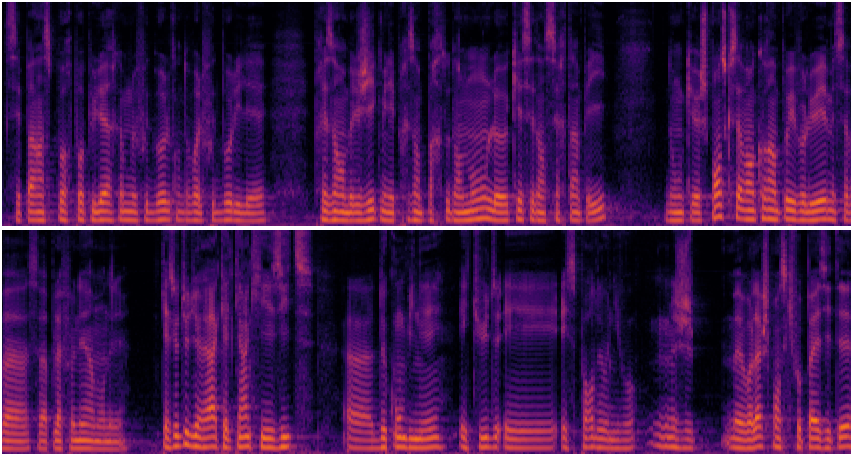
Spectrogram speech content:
C'est pas un sport populaire comme le football. Quand on voit le football, il est présent en Belgique, mais il est présent partout dans le monde. Le hockey, c'est dans certains pays. Donc euh, je pense que ça va encore un peu évoluer, mais ça va, ça va plafonner à un moment donné. Qu'est-ce que tu dirais à quelqu'un qui hésite euh, de combiner études et, et sport de haut niveau? Je mais voilà, je pense qu'il ne faut pas hésiter.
